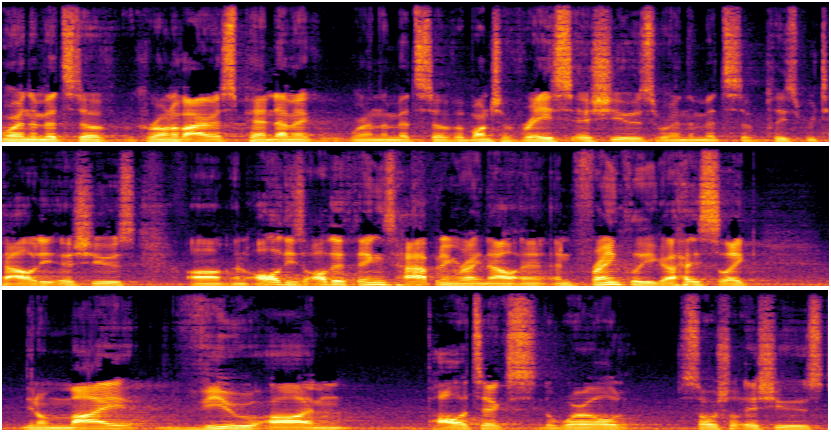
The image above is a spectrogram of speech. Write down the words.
we're in the midst of coronavirus pandemic. We're in the midst of a bunch of race issues. We're in the midst of police brutality issues, um, and all these other things happening right now. And, and frankly, guys, like, you know, my view on politics, the world, social issues,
